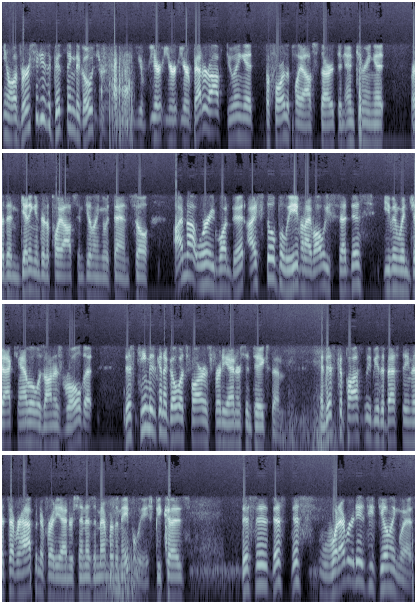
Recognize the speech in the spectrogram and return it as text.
you know, adversity is a good thing to go through. You're you're you're, better off doing it before the playoffs start than entering it or than getting into the playoffs and dealing with it then. So I'm not worried one bit. I still believe, and I've always said this, even when Jack Campbell was on his roll, that this team is going to go as far as Freddie Andersen takes them. And this could possibly be the best thing that's ever happened to Freddie Andersen as a member of the Maple Leafs because this is this this whatever it is he's dealing with.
